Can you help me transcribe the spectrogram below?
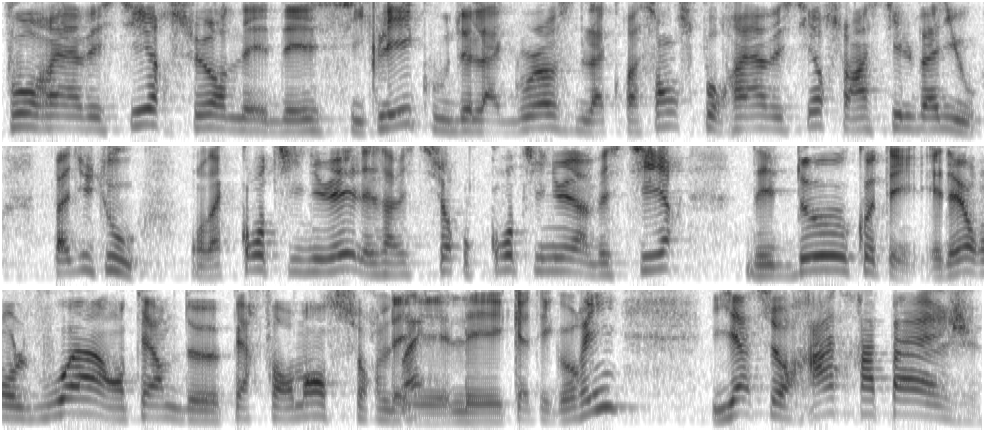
pour réinvestir sur des, cycliques ou de la growth, de la croissance, pour réinvestir sur un style value. Pas du tout. On a continué, les investisseurs ont continué à investir des deux côtés. Et d'ailleurs, on le voit en termes de performance sur les, les catégories. Il y a ce rattrapage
